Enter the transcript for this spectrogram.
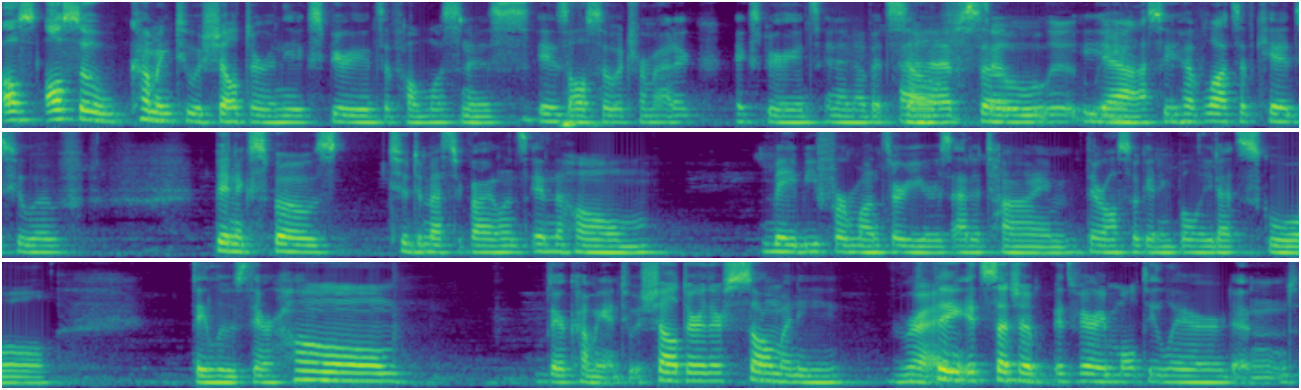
Also, coming to a shelter and the experience of homelessness is also a traumatic experience in and of itself. Absolutely. So, yeah. So you have lots of kids who have been exposed to domestic violence in the home maybe for months or years at a time. They're also getting bullied at school. they lose their home, they're coming into a shelter. There's so many Right. things. It's such a it's very multi-layered and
